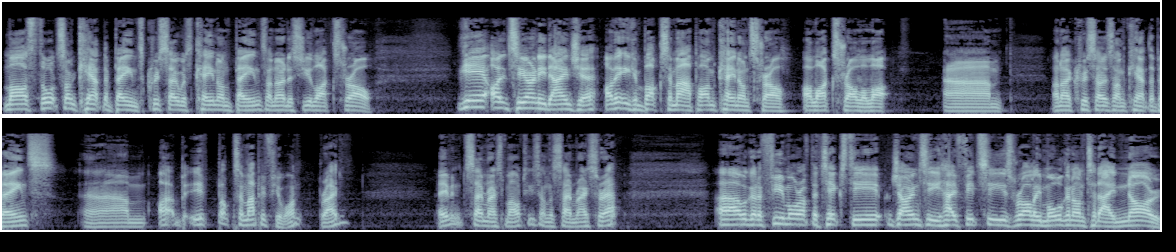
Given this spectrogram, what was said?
Miles, thoughts on count the beans. Chriso was keen on beans. I noticed you like Stroll. Yeah, it's the only danger. I think you can box them up. I'm keen on Stroll. I like Stroll a lot. Um, I know Chriso's on count the beans. Um, I, box them up if you want, Braden. Even same race multis on the same racer app. Uh, we've got a few more off the text here. Jonesy, hey Fitzy, is Riley Morgan on today? No,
